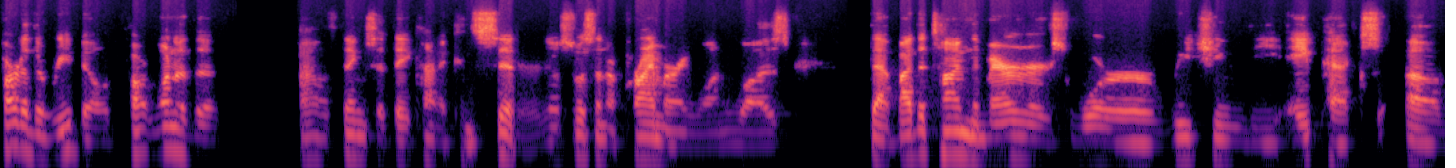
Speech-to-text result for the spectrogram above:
part of the rebuild, part one of the uh, things that they kind of considered, this wasn't a primary one, was that by the time the Mariners were reaching the apex of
